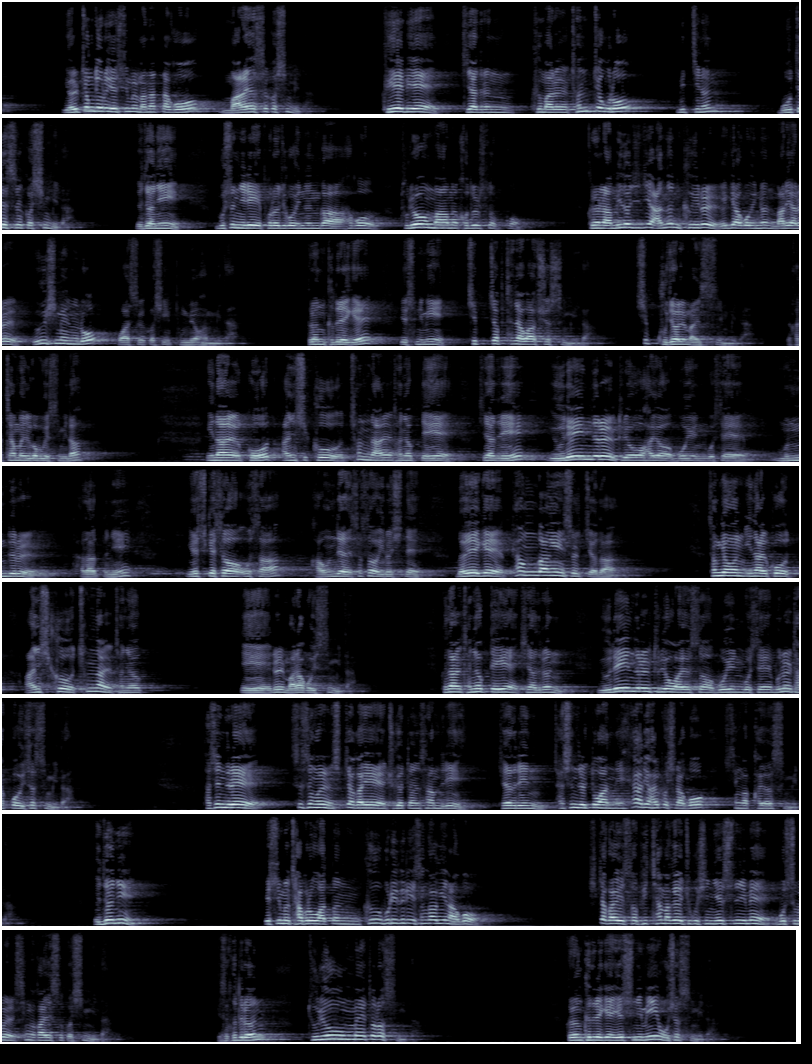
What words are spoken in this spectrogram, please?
열정적으로 예수님을 만났다고 말하였을 것입니다. 그에 비해 제자들은 그 말을 전적으로 믿지는 못했을 것입니다. 여전히 무슨 일이 벌어지고 있는가 하고 두려운 마음을 거둘 수 없고 그러나 믿어지지 않는 그 일을 얘기하고 있는 마리아를 의심의 눈으로 보았을 것이 분명합니다. 그런 그들에게 예수님이 직접 찾아와 주셨습니다. 19절 말씀입니다. 같이 한번 읽어보겠습니다. 이날 곧 안식 후 첫날 저녁 때에 제자들이 유대인들을 두려워하여 모인 곳에 문들을 닫았더니 예수께서 오사 가운데 서서 이르시되 너에게 평강이 있을지어다. 성경은 이날 곧 안식 후 첫날 저녁 때를 말하고 있습니다. 그날 저녁 때에 제자들은 유대인들을 두려워하여서 모인 곳에 문을 닫고 있었습니다. 자신들의 스승을 십자가에 죽였던 사람들이 제자들인 자신들 또한 헤아려 할 것이라고 생각하였습니다. 여전히 예수님을 잡으러 왔던 그 무리들이 생각이 나고 십자가에서 비참하게 죽으신 예수님의 모습을 생각하였을 것입니다. 그래서 그들은 두려움에 떨었습니다. 그런 그들에게 예수님이 오셨습니다.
